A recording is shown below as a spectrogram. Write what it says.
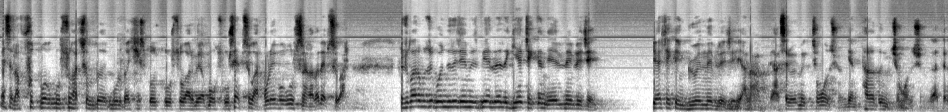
Mesela futbol kursu açıldı. Burada kickbox kursu var veya boks kursu hepsi var. Voleybol kursuna kadar hepsi var. Çocuklarımızı göndereceğimiz bir yerlere gerçekten eğlenebileceği, gerçekten güvenilebileceği. Yani, abi, yani sen övmek için konuşuyorum. Yani tanıdığım için konuşuyorum zaten.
